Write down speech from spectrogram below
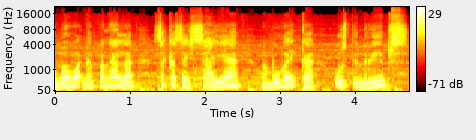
gumawa ng pangalan sa kasaysayan. Mabuhay ka Austin Reeves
